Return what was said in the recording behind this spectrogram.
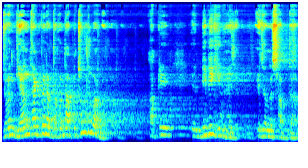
যখন জ্ঞান থাকবে না, তখন তো আপনি চলতে পারবেন আপনি বিবেকহীন হয়ে যাবেন। এই জন্য সাবধান।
